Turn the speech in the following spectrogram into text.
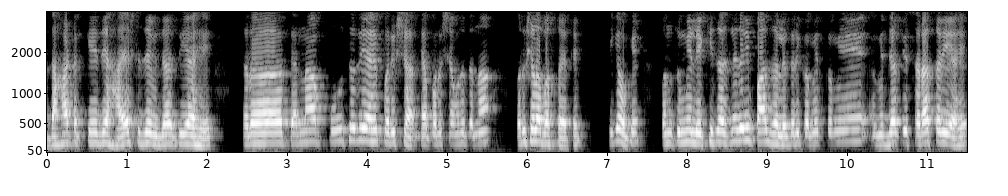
दहा टक्के जे हायेस्ट जे विद्यार्थी आहे तर त्यांना पुढचं जे आहे परीक्षा त्या परीक्षामध्ये त्यांना परीक्षेला बसता येते. ठीक आहे ओके. पण तुम्ही लेखी चाचणी जरी पास झाले तरी कमीत कमी विद्यार्थी सरासरी आहे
